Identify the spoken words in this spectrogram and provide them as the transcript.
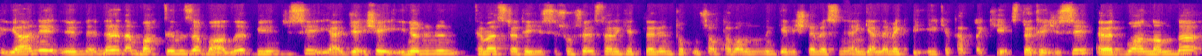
Yani e, nereden bak baktığınıza bağlı. Birincisi yani şey İnönü'nün temel stratejisi sosyalist hareketlerin toplumsal tabanının genişlemesini engellemekti ilk etaptaki stratejisi. Evet bu anlamda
